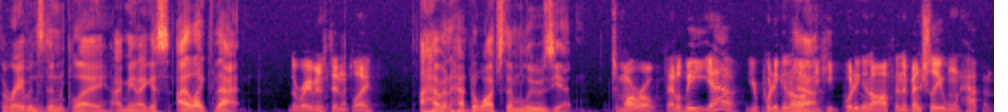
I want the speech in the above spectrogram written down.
the Ravens didn't play. I mean, I guess I liked that. The Ravens didn't play. I haven't had to watch them lose yet. tomorrow. That'll be yeah. You're putting it off. Yeah. You keep putting it off, and eventually it won't happen.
